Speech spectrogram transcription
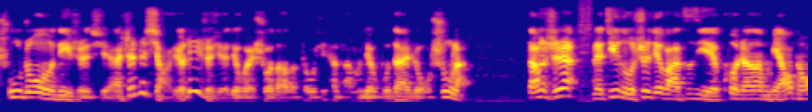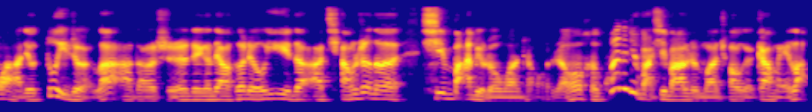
初中历史学，甚至小学历史学就会说到的东西，咱们就不再赘述了。当时这居鲁士就把自己扩张的苗头啊，就对准了啊，当时这个两河流域的啊强盛的新巴比伦王朝，然后很快的就把新巴比伦王朝给干没了。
